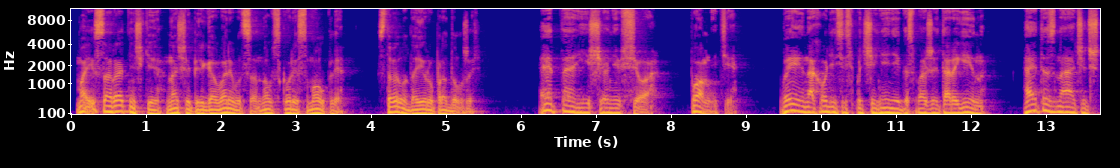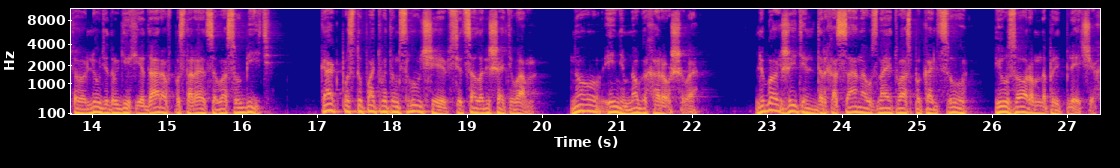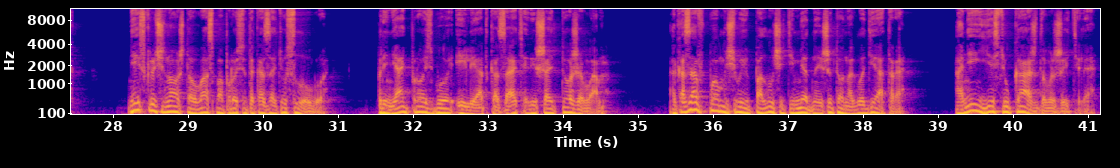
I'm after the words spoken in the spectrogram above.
Мои соратнички начали переговариваться, но вскоре смолкли. Стоило Даиру продолжить. «Это еще не все. Помните, вы находитесь в подчинении госпожи Таргин, а это значит, что люди других ядаров постараются вас убить. Как поступать в этом случае, всецело решать вам. Ну, и немного хорошего. Любой житель Дархасана узнает вас по кольцу и узорам на предплечьях. Не исключено, что вас попросят оказать услугу. Принять просьбу или отказать решать тоже вам. Оказав помощь, вы получите медные жетоны гладиатора. Они есть у каждого жителя.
